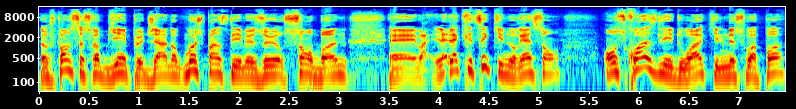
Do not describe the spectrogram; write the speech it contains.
Donc, je pense que ce sera bien peu de gens. Donc, moi, je pense que les mesures sont bonnes. Euh, la, la, critique qui nous reste, on, on se croise les doigts qu'il ne soit pas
